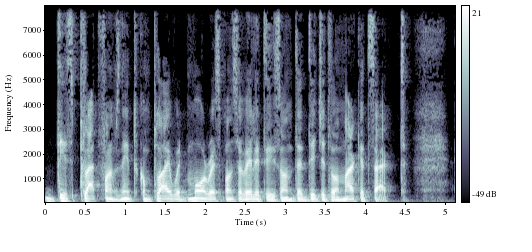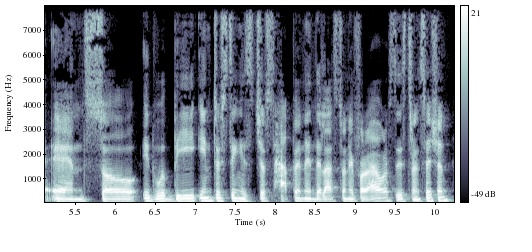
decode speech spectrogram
these platforms need to comply with more responsibilities on the Digital Markets Act. And so it would be interesting. It's just happened in the last 24 hours, this transition,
